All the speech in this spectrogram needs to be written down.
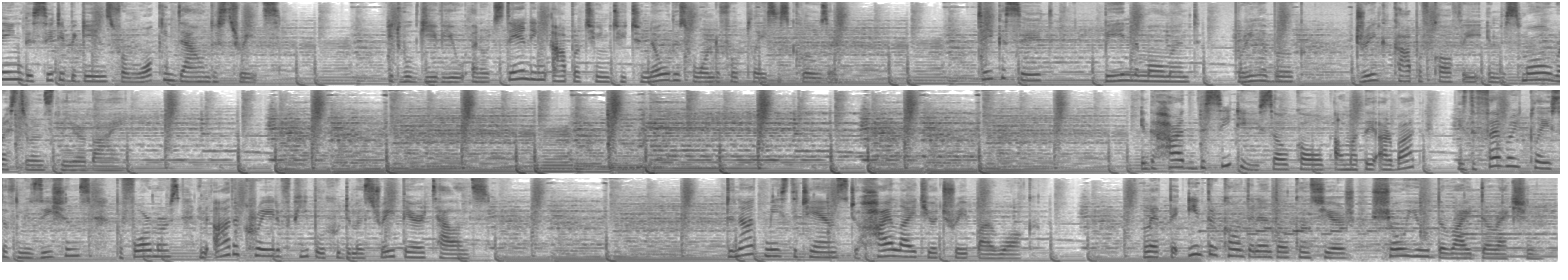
Exploring the city begins from walking down the streets. It will give you an outstanding opportunity to know these wonderful places closer. Take a seat, be in the moment, bring a book, drink a cup of coffee in the small restaurants nearby. In the heart of the city, so called Almaty Arbat, is the favorite place of musicians, performers, and other creative people who demonstrate their talents. Do not miss the chance to highlight your trip by walk. Let the Intercontinental Concierge show you the right direction.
